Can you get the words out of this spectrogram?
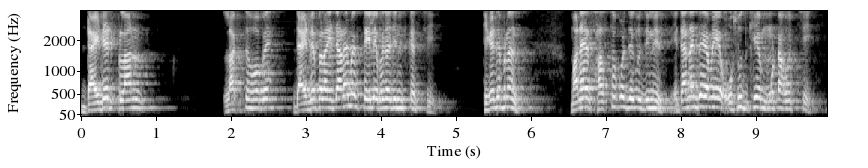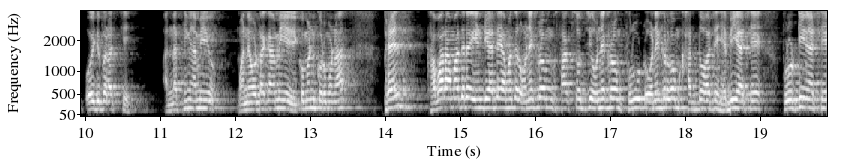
ডায়েটের প্ল্যান লাগতে হবে। ডায়েটের প্ল্যান এটা আমি তেলে ভেজা জিনিস খাচ্ছি। ঠিক আছে ফ্রেন্ডস মানে স্বাস্থ্যকর যেগুলো জিনিস, এটা না দিয়ে আমি ওষুধ খেয়ে মোটা হচ্ছি ওয়েট বাড়াচ্ছি। আর নাথিং আমি মানে ওটাকে আমি রিকমেন্ড করব না। ফ্রেন্ডস খাবার আমাদের ইন্ডিয়াতে আমাদের অনেক রকম শাকসবজি, অনেক রকম ফ্রুট অনেক রকম খাদ্য আছে হেভি আছে প্রোটিন আছে।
